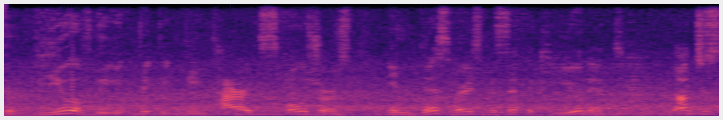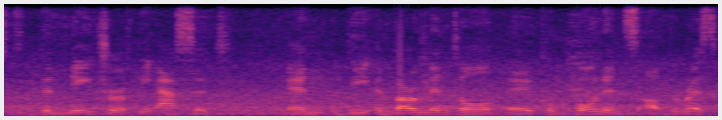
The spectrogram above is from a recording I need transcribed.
the view of the, the, the, entire exposures in this very specific unit, not just the nature of the asset and the environmental uh, components of the risk,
